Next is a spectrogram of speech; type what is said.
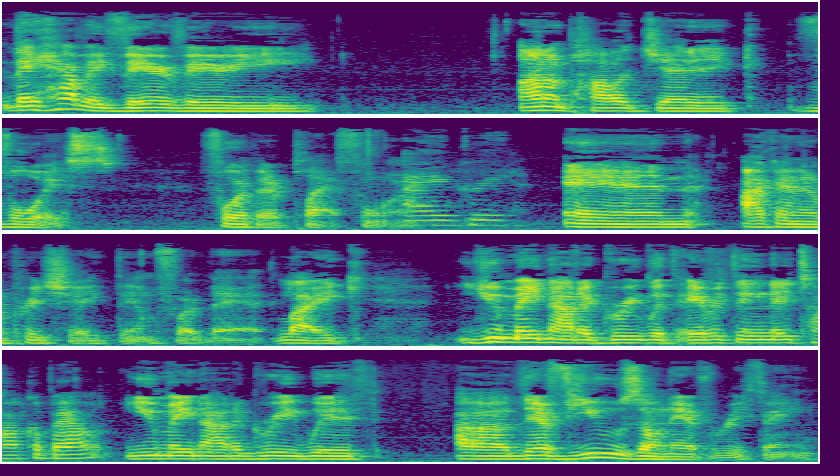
they have a very very unapologetic voice for their platform. I agree. And I can appreciate them for that. Like, you may not agree with everything they talk about. You may not agree with uh, their views on everything,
